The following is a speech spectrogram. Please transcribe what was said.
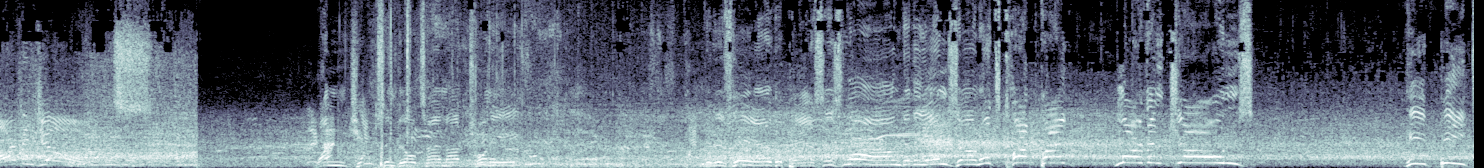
Marvin Jones. One Jacksonville timeout, 28. It is there. The pass is long to the end zone. It's caught by Marvin Jones. He beat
